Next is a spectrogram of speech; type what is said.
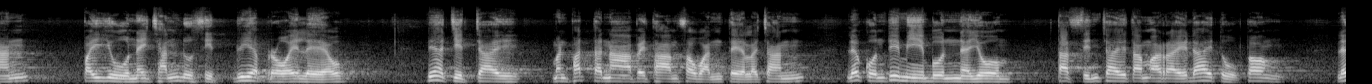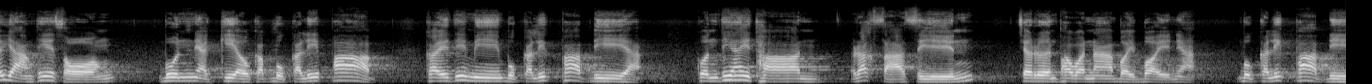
นั้น ไปอยู่ในชั้นดุสิตเรียบร้อยแล้ว เนี่ยจิตใจมันพัฒนาไปทางสวรรค์แต่ละชั้น แล้วคนที่มีบุญเนี่ยโยม ตัดสินใจทำอะไรได้ถูกต้อง แล้วอย่างที่สองบุญเนี่ยเกี่ยวกับบุคลิกภาพ ใครที่มีบุคลิกภาพดีอะคนที่ให้ทานรักษาศีล เจริญภาวนาบ่อยๆเนี่ยบุคลิกภาพดี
